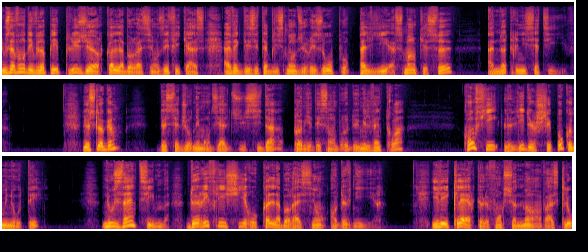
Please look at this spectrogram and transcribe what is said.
nous avons développé plusieurs collaborations efficaces avec des établissements du réseau pour pallier à ce manque et ce, à notre initiative. Le slogan de cette journée mondiale du sida, 1er décembre 2023, confier le leadership aux communautés, nous intime de réfléchir aux collaborations en devenir. Il est clair que le fonctionnement en vase clos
